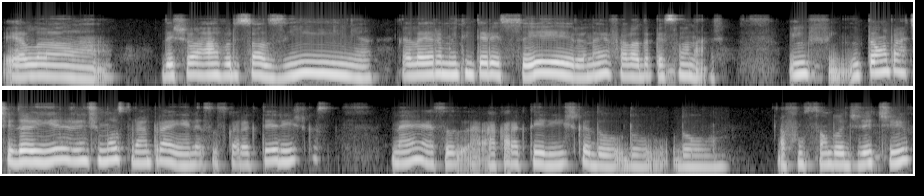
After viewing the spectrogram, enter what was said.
ela deixou a árvore sozinha, ela era muito interesseira, né? Falar da personagem. Enfim, então a partir daí a gente mostrar para ele essas características, né? Essa, a característica do, do, do, a função do adjetivo,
